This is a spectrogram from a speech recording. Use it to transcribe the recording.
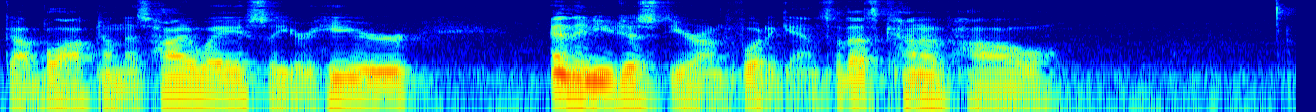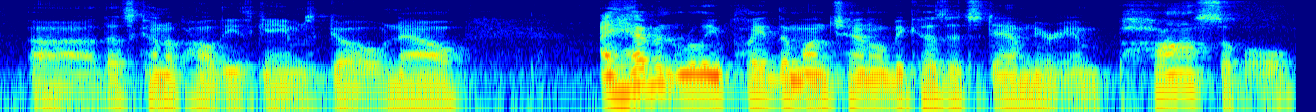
got blocked on this highway so you're here and then you just you're on foot again so that's kind of how uh, that's kind of how these games go. Now, I haven't really played them on channel because it's damn near impossible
